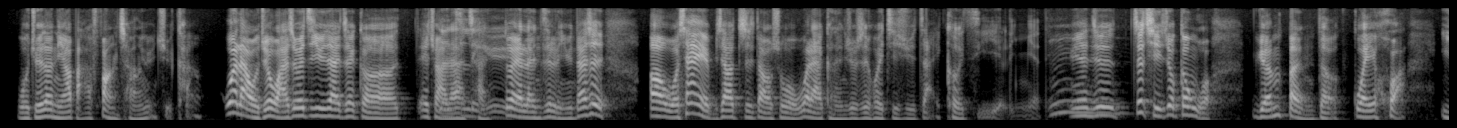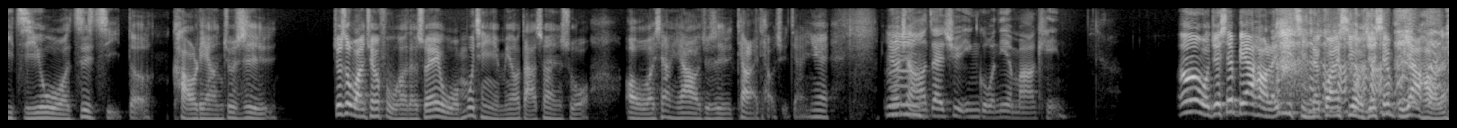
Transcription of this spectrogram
我觉得你要把它放长远去看。未来，我觉得我还是会继续在这个 HR 的产对人资领域，但是。呃，我现在也比较知道，说我未来可能就是会继续在科技业里面，嗯、因为就是这其实就跟我原本的规划以及我自己的考量，就是就是完全符合的，所以我目前也没有打算说，哦，我想要就是跳来跳去这样，因为没有想要再去英国念 marketing。嗯，我觉得先不要好了，疫情的关系，我觉得先不要好了。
